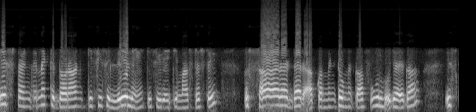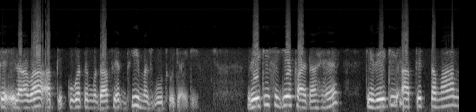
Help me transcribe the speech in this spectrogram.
اس پینڈیمک کے دوران کسی سے لے لیں، کسی ریکی ماسٹر سے، تو سارا ڈر آپ کا منٹوں میں کافور ہو جائے گا۔ اس کے علاوہ آپ کی قوت مدافعت بھی مضبوط ہو جائے گی۔ ریکی سے یہ فائدہ ہے کہ ریکی آپ کے تمام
